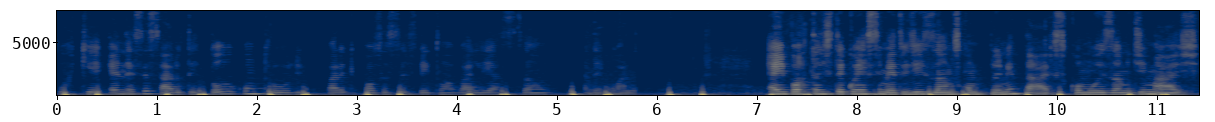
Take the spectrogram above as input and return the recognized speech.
porque é necessário ter todo o controle para que possa ser feita uma avaliação adequada. É importante ter conhecimento de exames complementares, como o exame de imagem.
